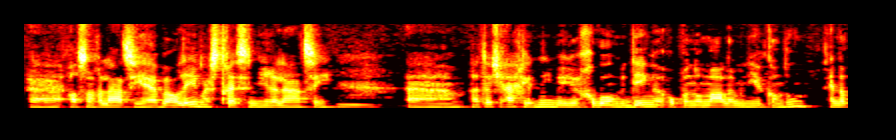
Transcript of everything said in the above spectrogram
Eh, als ze een relatie hebben, alleen maar stress in die relatie. Eh, nou, dat je eigenlijk niet meer je gewone dingen op een normale manier kan doen. En dat,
